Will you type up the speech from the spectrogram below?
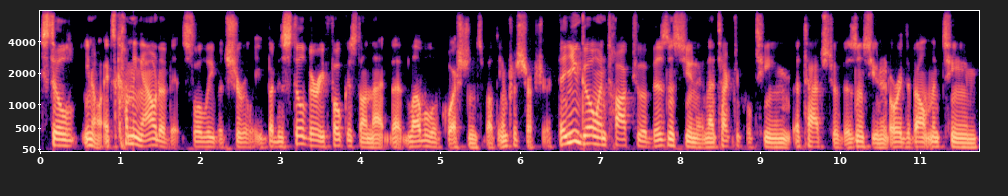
still, you know, it's coming out of it slowly but surely, but it's still very focused focused on that that level of questions about the infrastructure. Then you go and talk to a business unit and a technical team attached to a business unit or a development team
